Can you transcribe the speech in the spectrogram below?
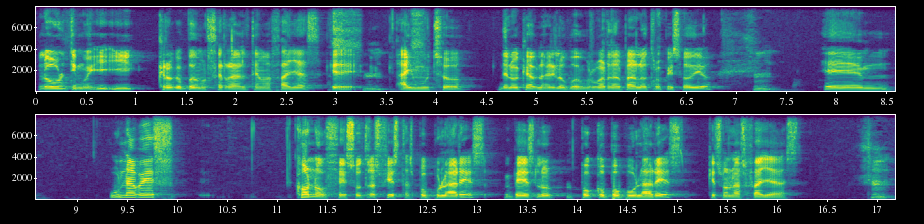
lo último, y, creo que podemos cerrar el tema fallas, que hmm. hay mucho de lo que hablar y lo podemos guardar para el otro episodio. Hmm. Em, una vez conoces otras fiestas populares, ves lo poco populares que son las fallas Hmm.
